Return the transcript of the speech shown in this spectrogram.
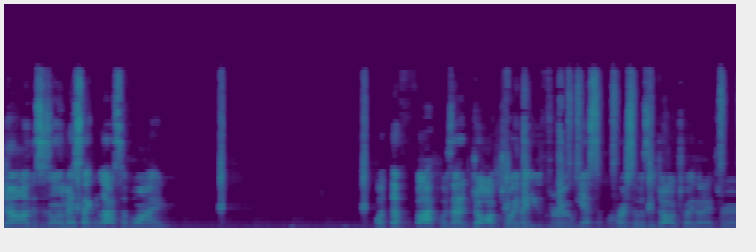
No, this is only my second glass of wine. What the fuck? Was that a dog toy that you threw? Yes, of course it was a dog toy that I threw.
